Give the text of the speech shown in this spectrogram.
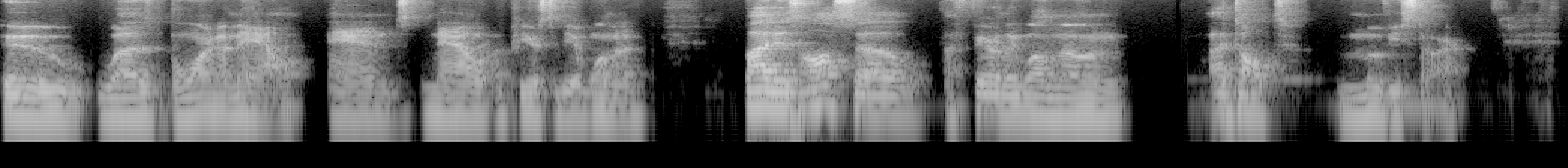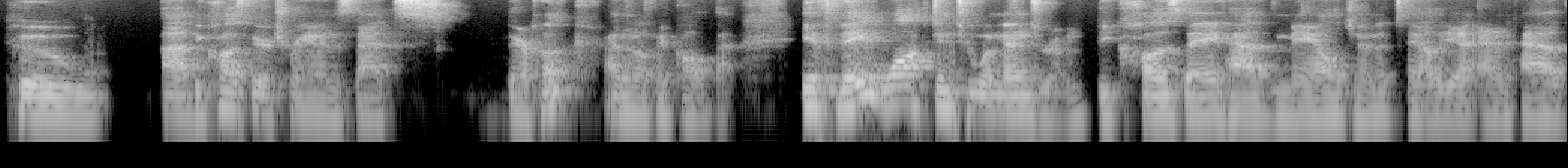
who was born a male and now appears to be a woman, but is also a fairly well known adult movie star who, uh, because they're trans, that's their hook. I don't know if they call it that. If they walked into a men's room because they have male genitalia and have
